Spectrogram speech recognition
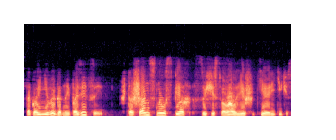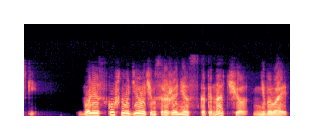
с такой невыгодной позиции, что шанс на успех существовал лишь теоретически. Более скучного дела, чем сражение с Катеначо, не бывает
